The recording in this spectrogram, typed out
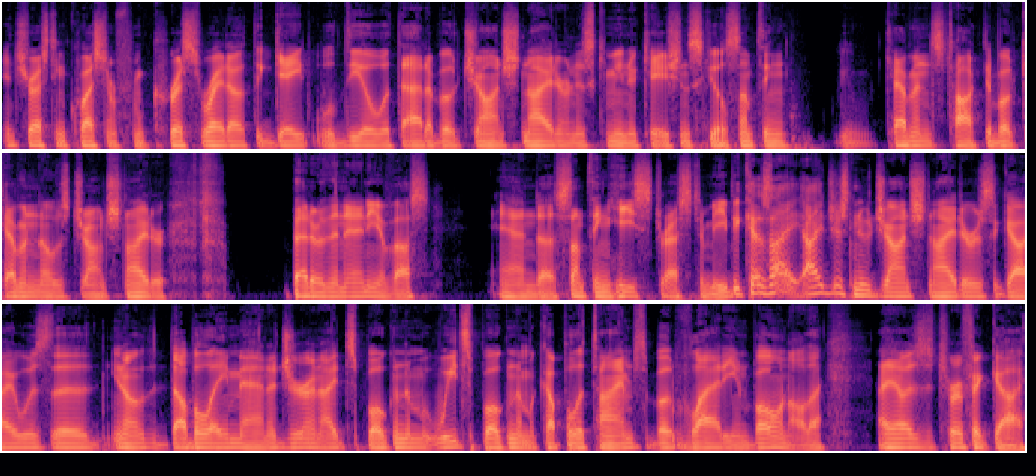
interesting question from Chris right out the gate. We'll deal with that about John Schneider and his communication skills. Something Kevin's talked about. Kevin knows John Schneider better than any of us, and uh, something he stressed to me because I, I just knew John Schneider as a guy who was the you know the Double A manager, and I'd spoken to him. We'd spoken to him a couple of times about Vladdy and Bo and all that. I know he's a terrific guy,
